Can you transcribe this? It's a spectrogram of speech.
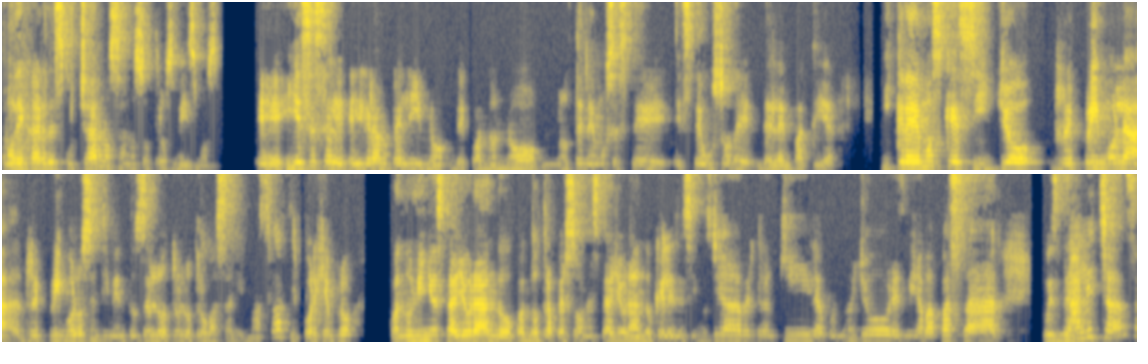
o dejar de escucharnos a nosotros mismos. Eh, y ese es el, el, gran peligro de cuando no, no tenemos este, este uso de, de, la empatía. Y creemos que si yo reprimo, la, reprimo los sentimientos del otro, el otro va a salir más fácil. Por ejemplo, cuando un niño está llorando, cuando otra persona está llorando, ¿qué les decimos? Ya, a ver, tranquila, pues no llores, mira, va a pasar. Pues dale chance,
